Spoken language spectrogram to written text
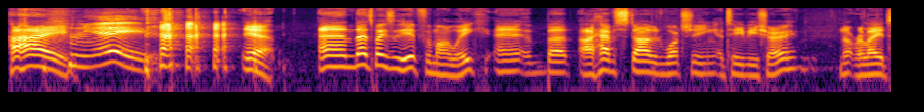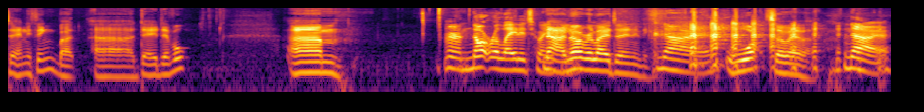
Hey. Yay. Yeah. And that's basically it for my week. Uh, but I have started watching a TV show, not related to anything, but uh, Daredevil. Um, Um, not related to anything. no, not related to anything No. whatsoever. no.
